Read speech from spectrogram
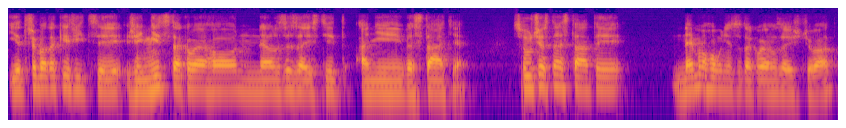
je třeba taky říci, že nic takového nelze zajistit ani ve státě. Současné státy nemohou něco takového zajišťovat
